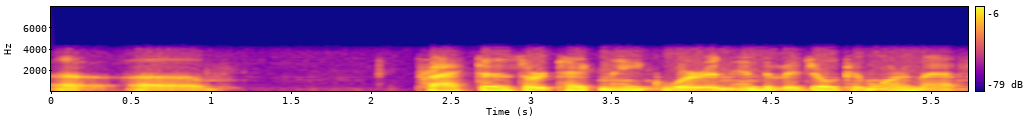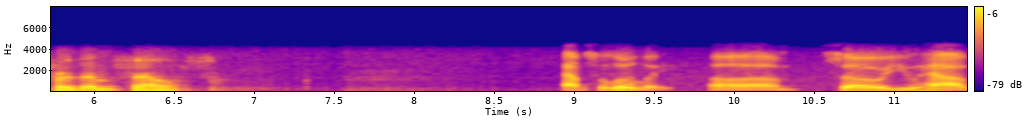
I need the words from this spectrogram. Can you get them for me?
a, a practice or technique where an individual can learn that for themselves? Absolutely. Um, so you have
